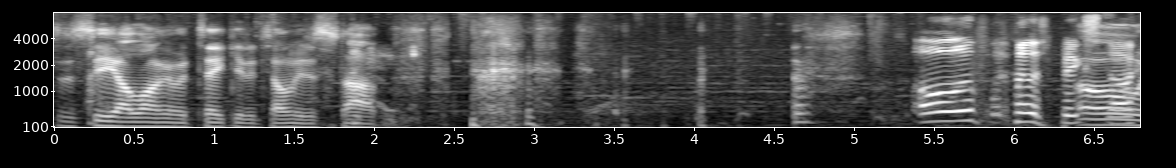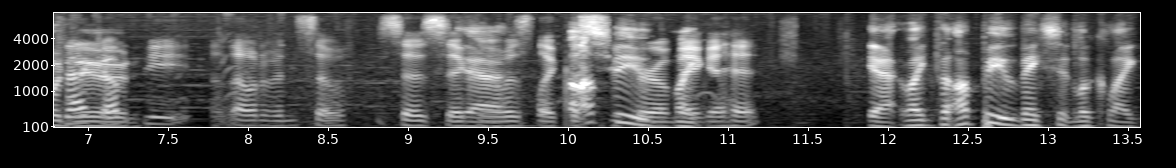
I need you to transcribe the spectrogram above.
to see how long it would take you to tell me to stop. Oh, the big Oh, stock back up dude. beat. That would have been so so sick. Yeah. It was like the Up super beat, like- omega hit. Yeah, like the up B makes it look like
